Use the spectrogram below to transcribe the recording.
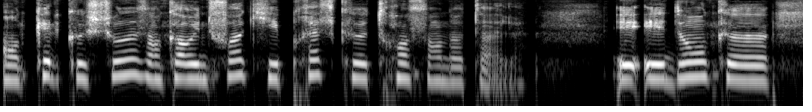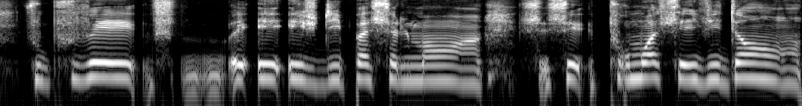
en quelque chose, encore une fois, qui est presque transcendantal. Et, et donc, euh, vous pouvez, et, et, je dis pas seulement, hein, c'est pour moi c'est évident,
